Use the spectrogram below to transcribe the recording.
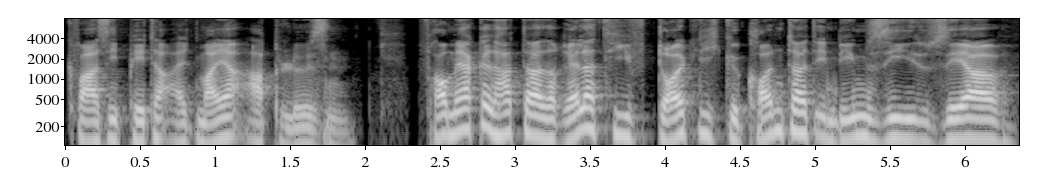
quasi Peter Altmaier ablösen. Frau Merkel hat da relativ deutlich gekontert, indem sie sehr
